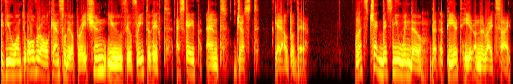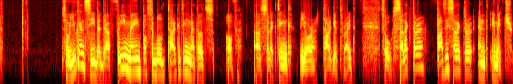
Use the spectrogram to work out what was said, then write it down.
If you want to overall cancel the operation, you feel free to hit escape and just get out of there. Let's check this new window that appeared here on the right side. So you can see that there are three main possible targeting methods of uh, selecting your target, right? So selector, fuzzy selector, and image.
